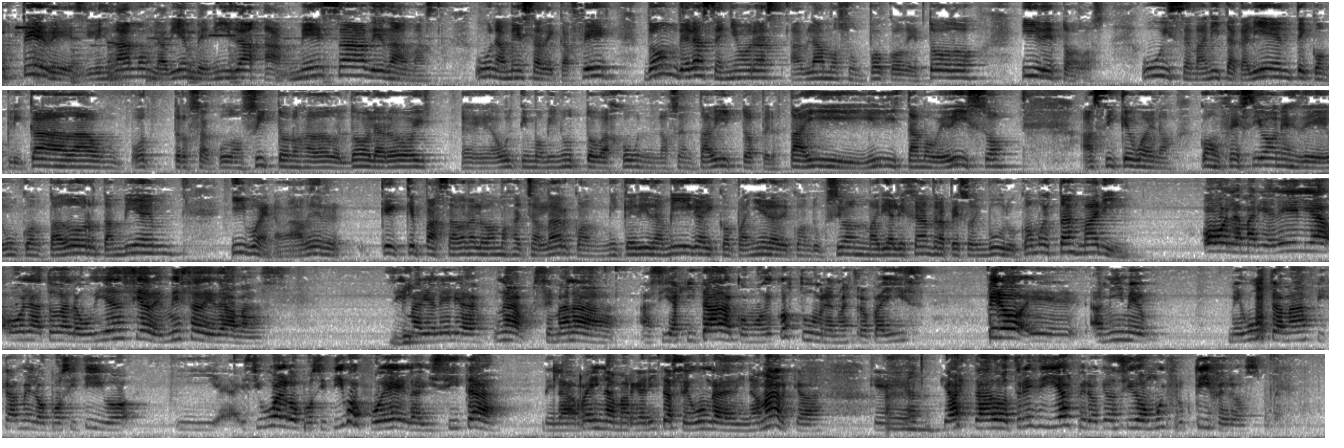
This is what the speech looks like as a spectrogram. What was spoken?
ustedes? Les damos la bienvenida a Mesa de Damas, una mesa de café donde las señoras hablamos un poco de todo y de todos. Uy, semanita caliente, complicada, un, otro sacudoncito nos ha dado el dólar hoy, eh, a último minuto bajó unos centavitos, pero está ahí, está movedizo. Así que bueno, confesiones de un contador también. Y bueno, a ver qué, qué pasa. Ahora lo vamos a charlar con mi querida amiga y compañera de conducción, María Alejandra Peso Imburu. ¿Cómo estás, Mari? Hola, María Lelia. Hola a toda la audiencia de Mesa de Damas. Sí, María Lelia, una semana así agitada como de costumbre en nuestro país, pero eh, a mí me, me gusta más fijarme en lo positivo y eh, si hubo algo positivo fue la visita de la reina Margarita II de Dinamarca, que, que ha estado tres días pero que han sido muy fructíferos.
